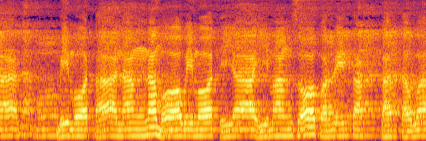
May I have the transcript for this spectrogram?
าวิโมตตานังนะโมวิโมตติยาหิมังโสปริตตกัตตวา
